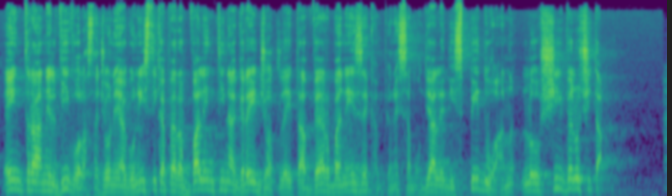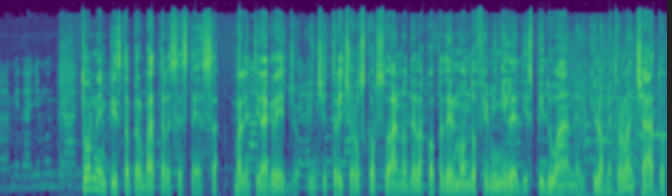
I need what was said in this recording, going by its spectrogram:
Entra nel vivo la stagione agonistica per Valentina Greggio, atleta verbanese, campionessa mondiale di Speed One, lo sci velocità. Torna in pista per battere se stessa. Valentina Greggio, vincitrice lo scorso anno della Coppa del Mondo femminile di Speed One, il chilometro lanciato,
